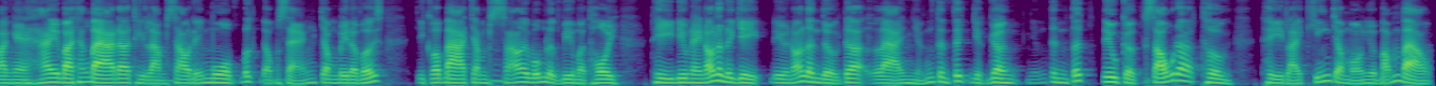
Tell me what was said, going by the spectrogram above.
Và ngày 23 tháng 3 đó thì làm sao để mua bất động sản trong Metaverse? Chỉ có 364 lượt view mà thôi. Thì điều này nói lên được gì? Điều nói lên được đó là những tin tức giật gân, những tin tức tiêu cực xấu đó thường thì lại khiến cho mọi người bấm vào,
